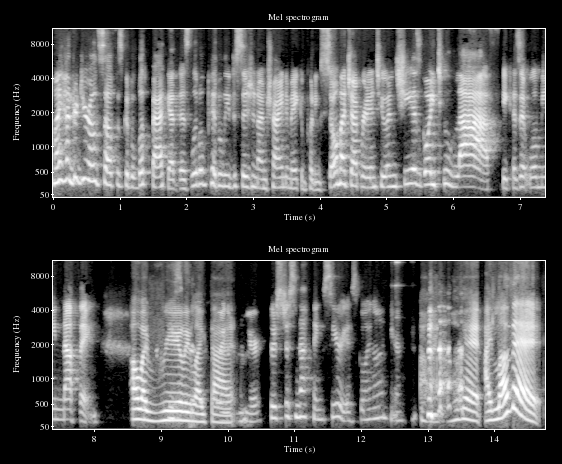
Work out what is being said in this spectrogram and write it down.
My 100 year old self is going to look back at this little piddly decision I'm trying to make and putting so much effort into, and she is going to laugh because it will mean nothing. Oh, I really like that. Here. There's just nothing serious going on here. oh, I love it. I love it.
